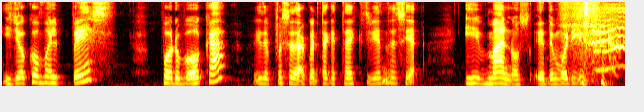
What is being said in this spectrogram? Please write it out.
y yo como el pez por boca, y después se da cuenta que está escribiendo, decía, y manos he de morir.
